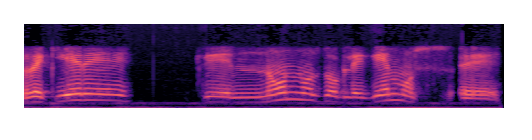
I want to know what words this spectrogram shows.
requiere que no nos dobleguemos eh,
